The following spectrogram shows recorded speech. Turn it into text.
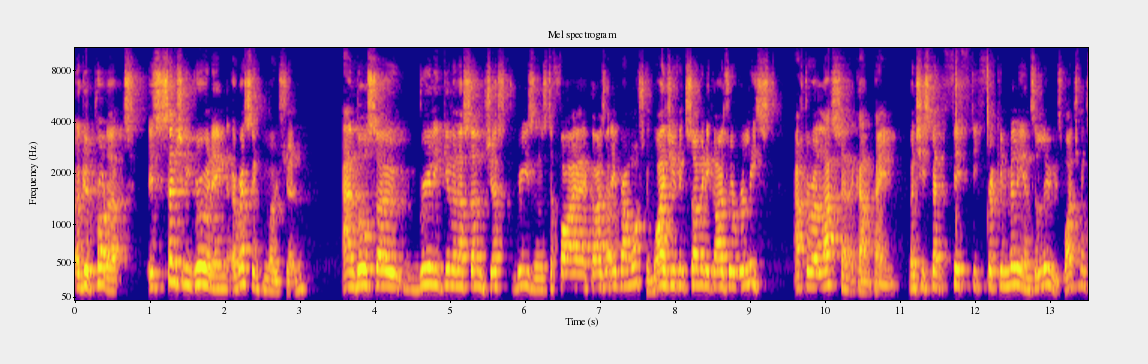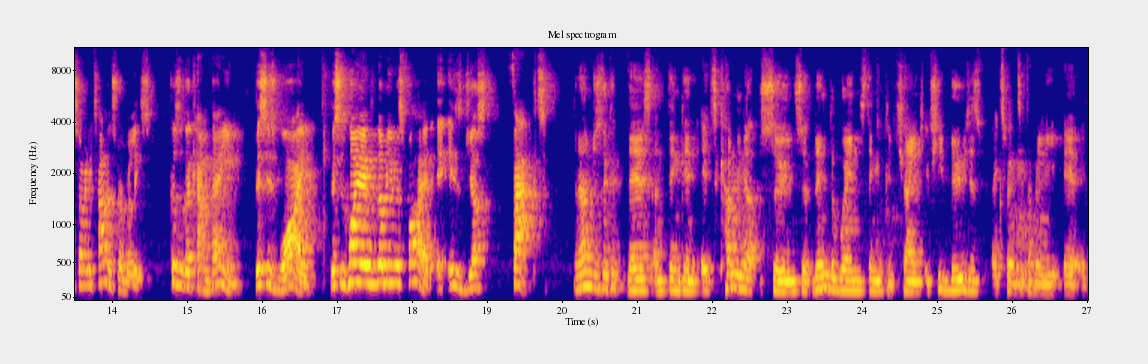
a good product. It's essentially ruining a wrestling promotion and also really giving us unjust reasons to fire guys like Abraham Washington. Why do you think so many guys were released after her last Senate campaign when she spent 50 freaking million to lose? Why do you think so many talents were released? Because of the campaign. This is why. This is why AW was fired. It is just fact. And I'm just looking at this and thinking it's coming up soon. So if Linda wins, things could change. If she loses, expect it to happen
